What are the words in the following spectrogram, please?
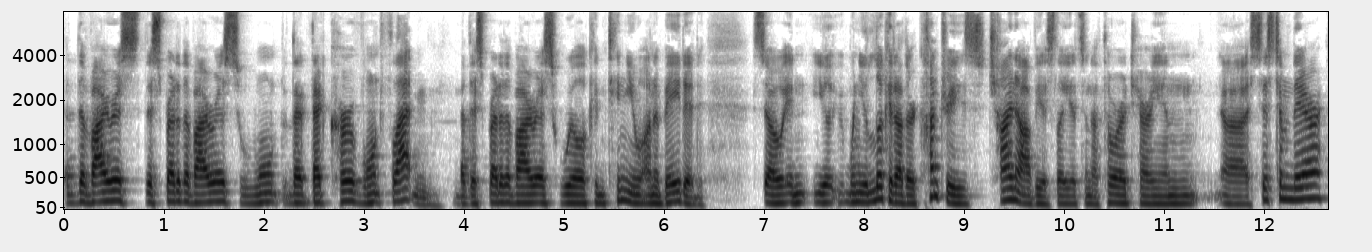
the virus the spread of the virus won't that, that curve won't flatten the spread of the virus will continue unabated so in you, when you look at other countries china obviously it's an authoritarian uh, system there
